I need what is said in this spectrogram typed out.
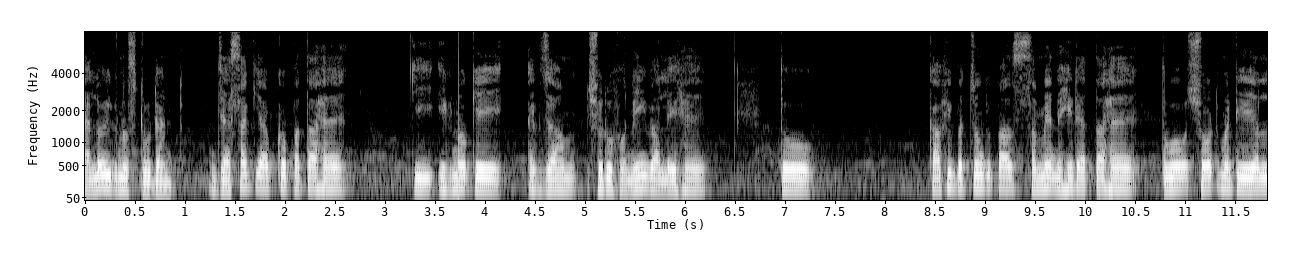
हेलो इग्नो स्टूडेंट जैसा कि आपको पता है कि इग्नो के एग्ज़ाम शुरू होने ही वाले हैं तो काफ़ी बच्चों के पास समय नहीं रहता है तो वो शॉर्ट मटेरियल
